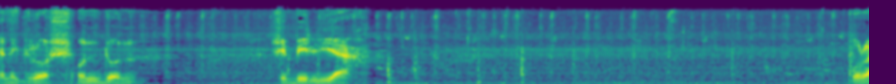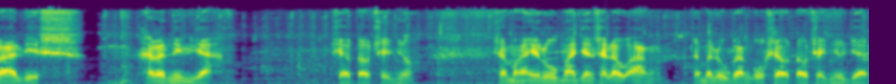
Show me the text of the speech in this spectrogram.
Sa Negros, Undon. Sibilya Corales, Haranilla. Shout out sa inyo. Sa mga Iroma dyan sa Lawang, sa Manugang ko, shout out sa inyo dyan.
